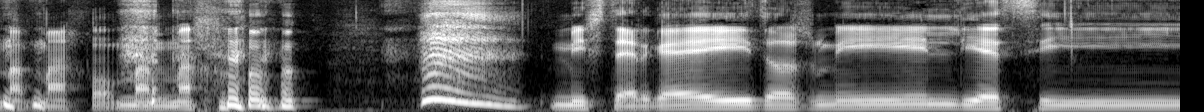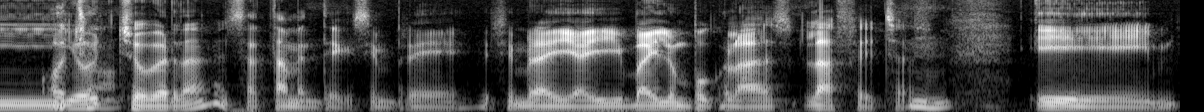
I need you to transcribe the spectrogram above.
Más majo, más majo. Mr. Gay 2018, ¿verdad? Exactamente, que siempre, siempre ahí, ahí bailo un poco las, las fechas. Y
